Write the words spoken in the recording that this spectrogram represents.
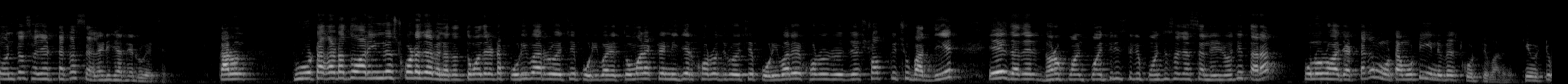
পঞ্চাশ হাজার টাকা স্যালারি যাদের রয়েছে। কারণ পুরো টাকাটা তো আর ইনভেস্ট করা যাবে না। তোমাদের একটা পরিবার রয়েছে, পরিবারে তোমার একটা নিজের খরচ রয়েছে, পরিবারের খরচ রয়েছে সব কিছু বাদ দিয়ে এ যাদের ধরো পঁয়ত্রিশ থেকে পঞ্চাশ হাজার স্যালারি রয়েছে, তারা পনেরো হাজার টাকা মোটামুটি ইনভেস্ট করতে পারবে। কেউ একটু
